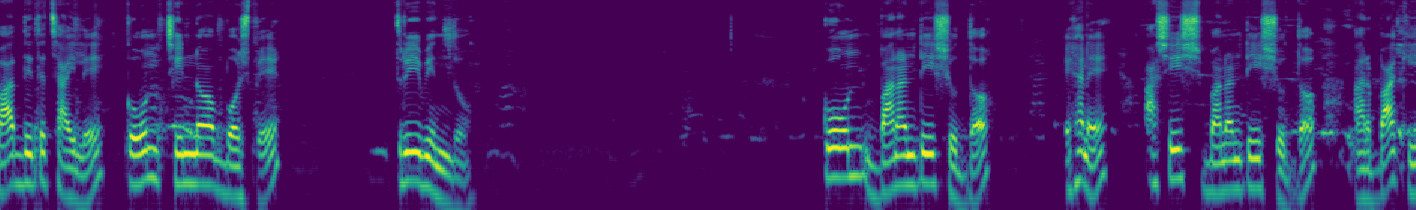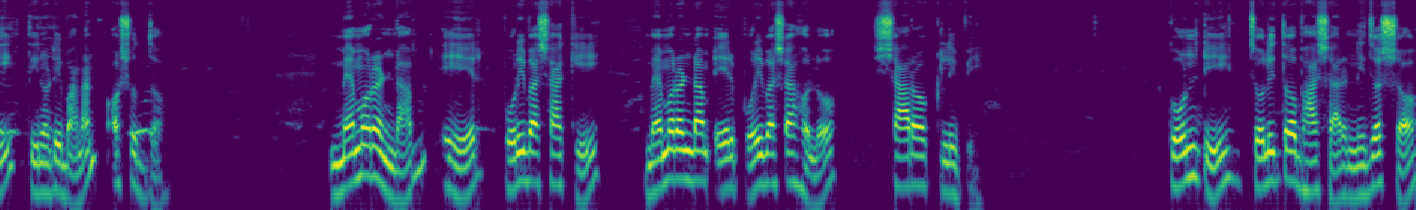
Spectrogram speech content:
বাদ দিতে চাইলে কোন চিহ্ন বসবে? ত্রিবিন্দু। কোন বানানটি শুদ্ধ? এখানে আশিস বানানটি শুদ্ধ আর বাকি তিনটি বানান অশুদ্ধ। মেমোরেন্ডাম এর পরিভাষা কি? মেমোরেন্ডাম এর পরিভাষা হল স্মারকলিপি। কোনটি চলিত ভাষার নিজস্ব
